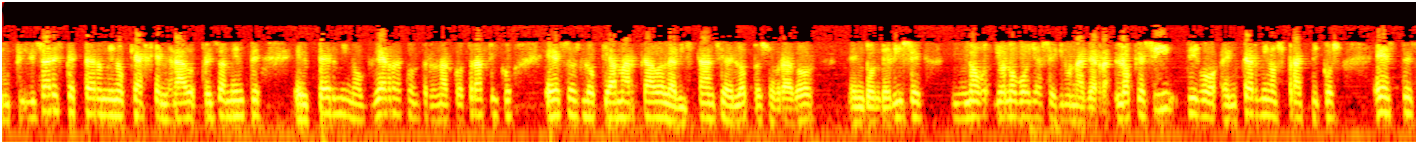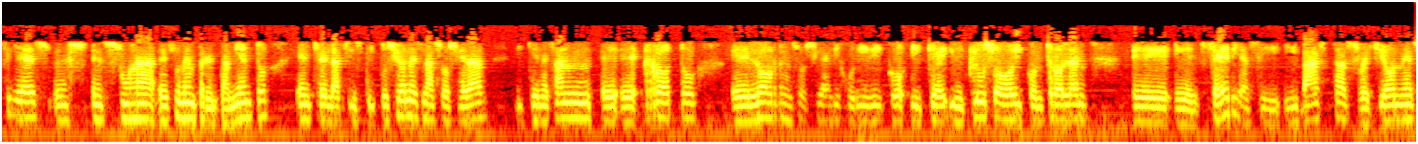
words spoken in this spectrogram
utilizar este término que ha generado precisamente el término guerra contra el narcotráfico. Eso es lo que ha marcado la distancia de López Obrador en donde dice, no, yo no voy a seguir una guerra. Lo que sí digo en términos prácticos, este sí es, es, una, es un enfrentamiento entre las instituciones, la sociedad y quienes han eh, eh, roto el orden social y jurídico y que incluso hoy controlan eh, serias y, y, vastas regiones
